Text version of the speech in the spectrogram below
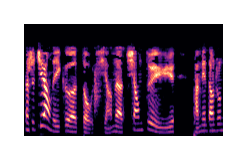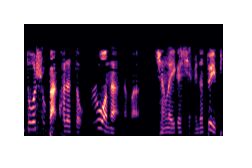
但是这样的一个走强呢，相对于盘面当中多数板块的走弱呢，那么成了一个显明的对比。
